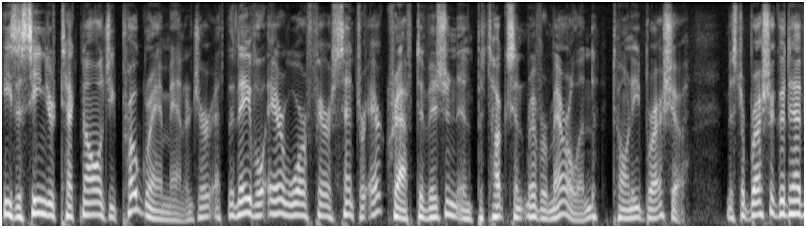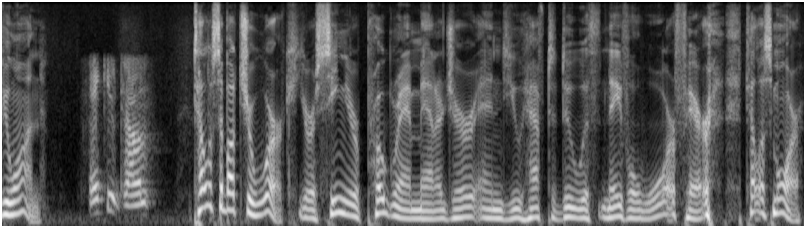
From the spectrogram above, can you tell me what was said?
He's a senior technology program manager at the Naval Air Warfare Center Aircraft Division in Patuxent River, Maryland, Tony Brescia. Mr. Brescia, good to have you on. Thank you, Tom. Tell us about your work. You're a senior program manager and you have to do with naval warfare. Tell us more.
